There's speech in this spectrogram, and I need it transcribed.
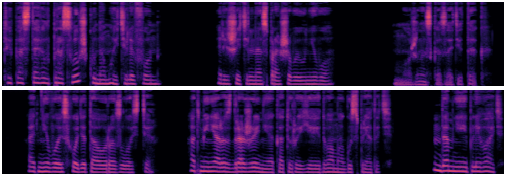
«Ты поставил прослушку на мой телефон?» Решительно спрашиваю у него. «Можно сказать и так». От него исходит аура злости. От меня раздражение, которое я едва могу спрятать. Да мне и плевать.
